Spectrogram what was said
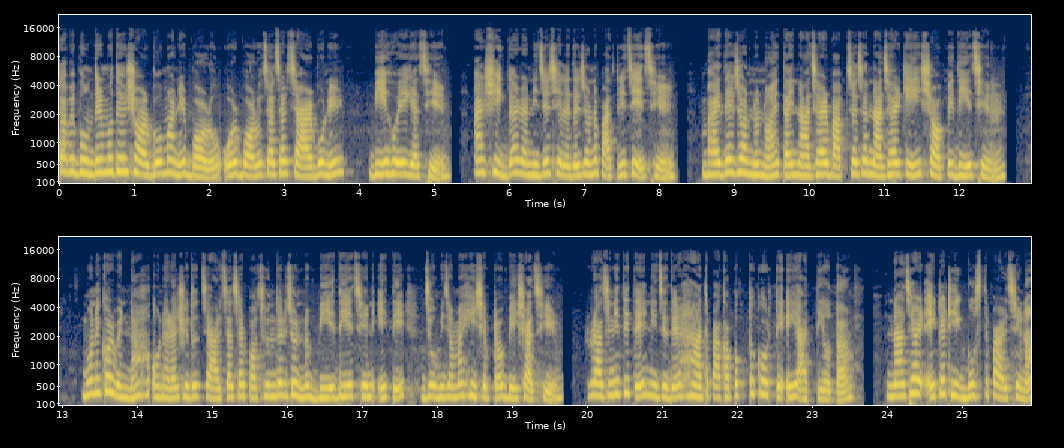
তবে বোনদের মধ্যে সর্বমানের বড়, ওর বড় চাচার চার বোনের বিয়ে হয়ে গেছে। আর শিকদাররা নিজের ছেলেদের জন্য পাত্রী চেয়েছে। ভাইদের জন্য নয়, তাই নাজহার বাপ চাচা নাজহারকেই সপে দিয়েছেন। মনে করবেন না, ওনারা শুধু চার চাচার পছন্দের জন্য বিয়ে দিয়েছেন, এতে জমিজমা হিসেবটাও বেশ আছে। রাজনীতিতে নিজেদের হাত পাকাপোক্ত করতে এই আত্মীয়তা। নাজার এটা ঠিক বুঝতে পারছে না।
